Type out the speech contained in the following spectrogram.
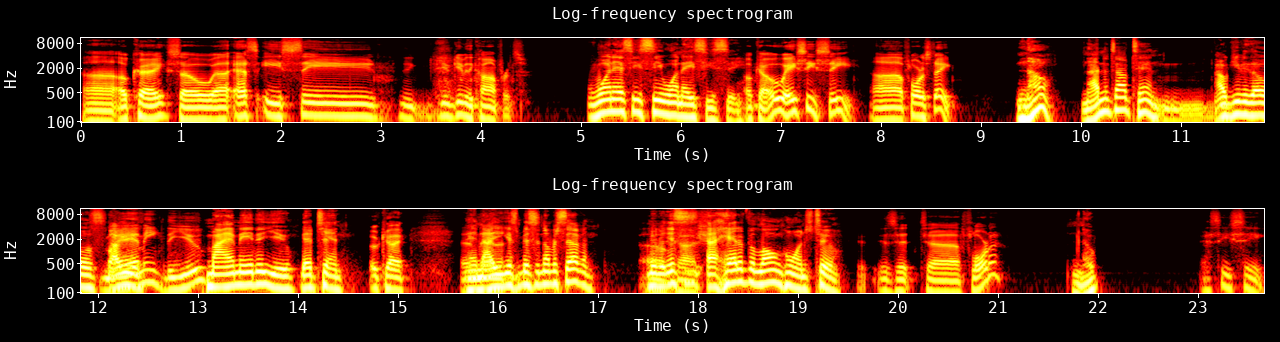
Uh, okay. So uh, SEC, you give me the conference. One SEC, one ACC. Okay. Oh, ACC, uh, Florida State. No, not in the top ten. I'll give you those. I'll you- Miami, the U. Miami the U. They're ten. Okay. And, now then- you just missing number seven. Remember, Oh, this gosh. is ahead of the Longhorns too. Is it uh, Florida? Nope. SEC,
